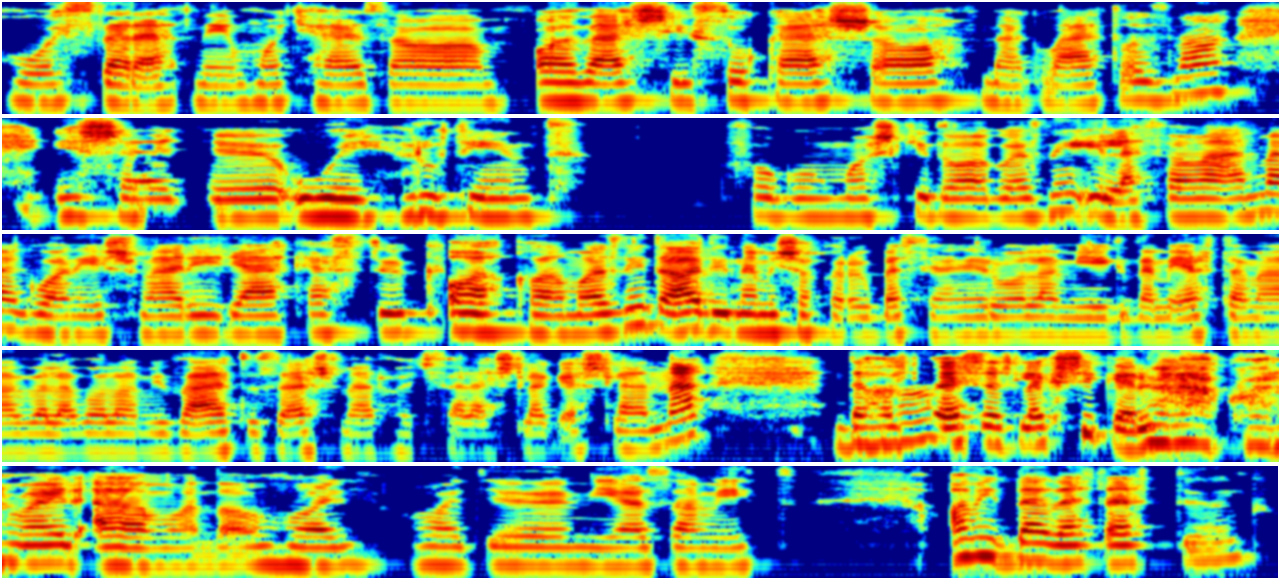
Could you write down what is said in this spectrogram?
hogy szeretném, hogyha ez a alvási szokása megváltozna, és egy új rutint fogunk most kidolgozni, illetve már megvan, és már így elkezdtük alkalmazni, de addig nem is akarok beszélni róla, még nem értem el vele valami változás, mert hogy felesleges lenne, de Aha. hogyha esetleg sikerül, akkor majd elmondom, hogy, hogy mi az, amit, amit bevetettünk.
